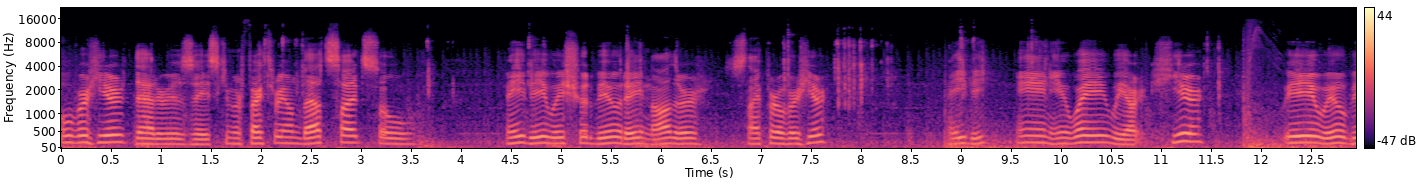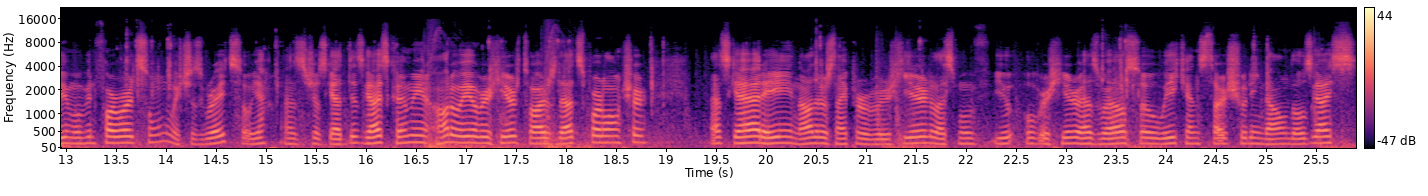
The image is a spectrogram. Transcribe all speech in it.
over here. There is a skimmer factory on that side, so maybe we should build another sniper over here. Maybe. Anyway, we are here. We will be moving forward soon, which is great, so yeah, let's just get these guys coming all the way over here towards that spore launcher. Let's get another sniper over here. Let's move you over here as well so we can start shooting down those guys.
